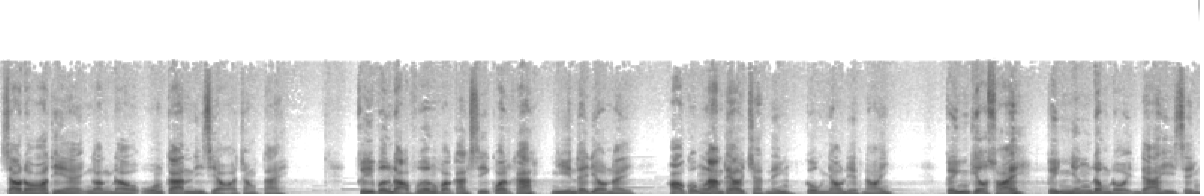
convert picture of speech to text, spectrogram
Sau đó thì ngẩng đầu uống cạn ly rượu ở trong tay. Khi Vương Đạo Vương và các sĩ quan khác nhìn thấy điều này, họ cũng làm theo Trần Ninh cùng nhau liệt nói. Kính thiếu soái, kính những đồng đội đã hy sinh.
